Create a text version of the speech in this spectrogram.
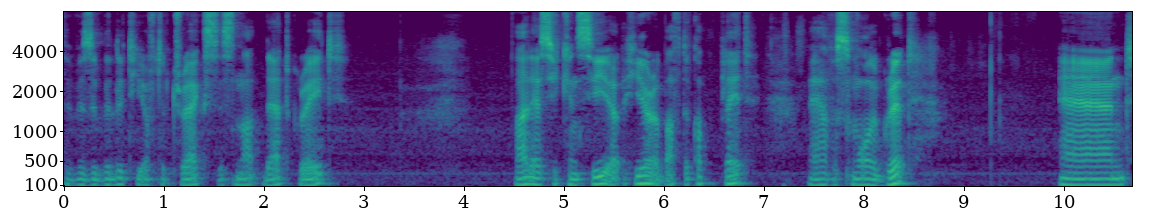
the visibility of the tracks is not that great. But as you can see uh, here above the copper plate I have a small grid and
